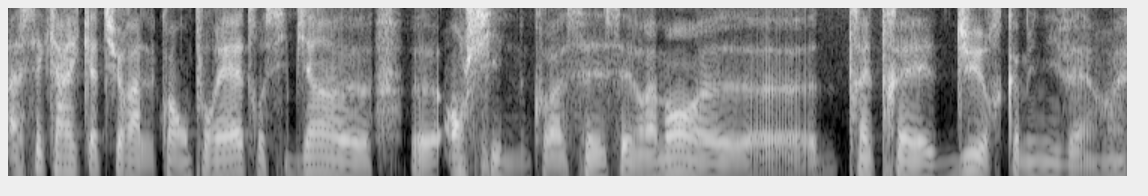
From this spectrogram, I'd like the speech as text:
assez caricatural, quoi. On pourrait être aussi bien en Chine, quoi. C'est vraiment très, très dur comme univers, ouais.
